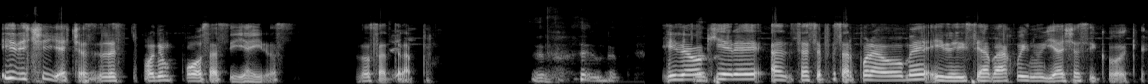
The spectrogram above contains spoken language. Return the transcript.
Y dicho y hecho, les pone un pozo así y ahí los, los atrapa. Y luego quiere, se hace pasar por Aome y le dice abajo Inuyasha así como que,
